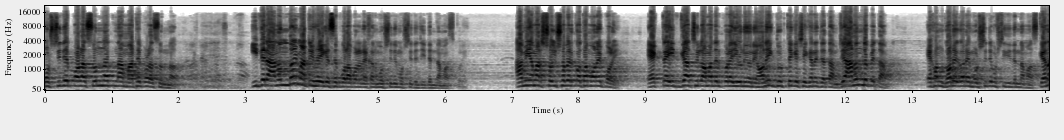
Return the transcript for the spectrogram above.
মসজিদে পড়া সুন্নত না মাঠে পড়া সুন্নত? ঈদের আনন্দই মাটি হয়ে গেছে পোলা বলেন এখন মসজিদে মসজিদে ঈদের নামাজ করে আমি আমার শৈশবের কথা মনে পড়ে। একটা ঈদগাহ ছিল আমাদের পুরো ইউনিয়নে, অনেক দূর থেকে সেখানে যেতাম, যে আনন্দ পেতাম। এখন ঘরে ঘরে মসজিদে মসজিদ ঈদের নামাজ। কেন?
